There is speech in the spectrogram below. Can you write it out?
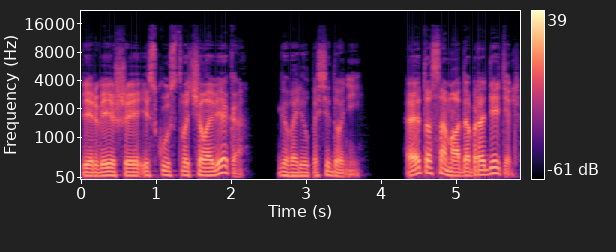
«Первейшее искусство человека, — говорил Поседоний, — это сама добродетель.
